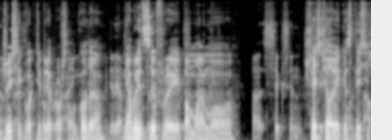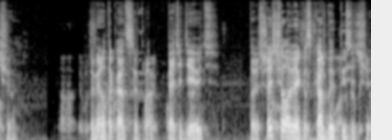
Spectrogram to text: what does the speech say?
Джессик в октябре прошлого года, у меня были цифры, и, по-моему, 6 человек из тысячи. Примерно такая цифра. 5,9. То есть 6 человек из каждой тысячи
